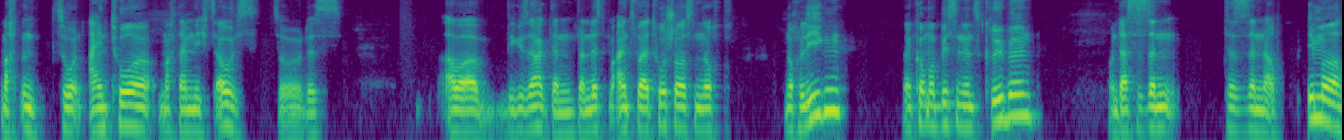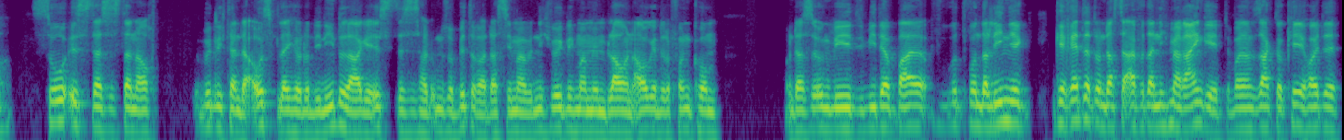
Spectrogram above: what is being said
macht ein, so ein Tor macht einem nichts aus. So, das, aber wie gesagt, dann, dann lässt man ein, zwei Torchancen noch, noch liegen, dann kommt man ein bisschen ins Grübeln und das ist dann, dass es dann auch immer so ist, dass es dann auch wirklich dann der Ausgleich oder die Niederlage ist, das ist halt umso bitterer, dass sie mal nicht wirklich mal mit dem blauen Auge davon kommen und dass irgendwie wie der Ball wird von der Linie gerettet und dass der einfach dann nicht mehr reingeht, weil man sagt, okay, heute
